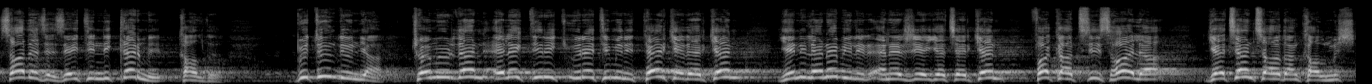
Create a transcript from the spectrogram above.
sadece zeytinlikler mi kaldı? Bütün dünya kömürden elektrik üretimini terk ederken yenilenebilir enerjiye geçerken fakat siz hala geçen çağdan kalmış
